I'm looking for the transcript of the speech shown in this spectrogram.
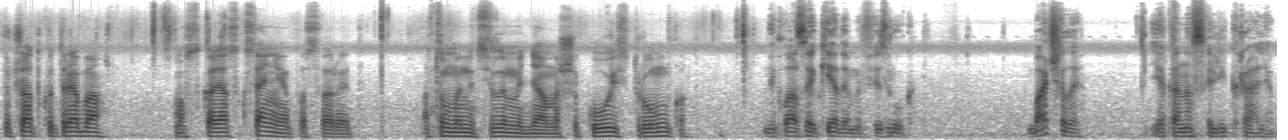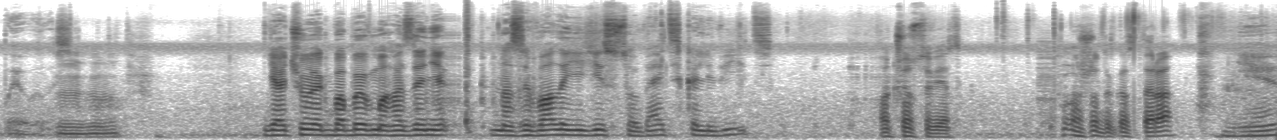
Спочатку треба москаля з Ксенією посварити. А то в мене цілими днями шикуй, струнка. Не класи кедами фізрук. Бачили, яка на селі краля появилась? Я чув, як баби в магазині називали її совєтська львіця. А чого совєтська? Ну що така стара? Ні.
